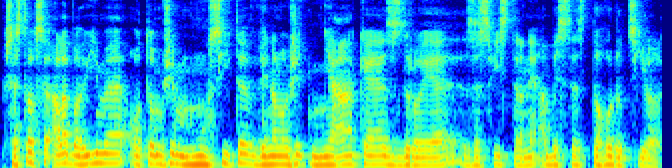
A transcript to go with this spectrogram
Přesto se ale bavíme o tom, že musíte vynaložit nějaké zdroje ze své strany, abyste z toho docílili.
